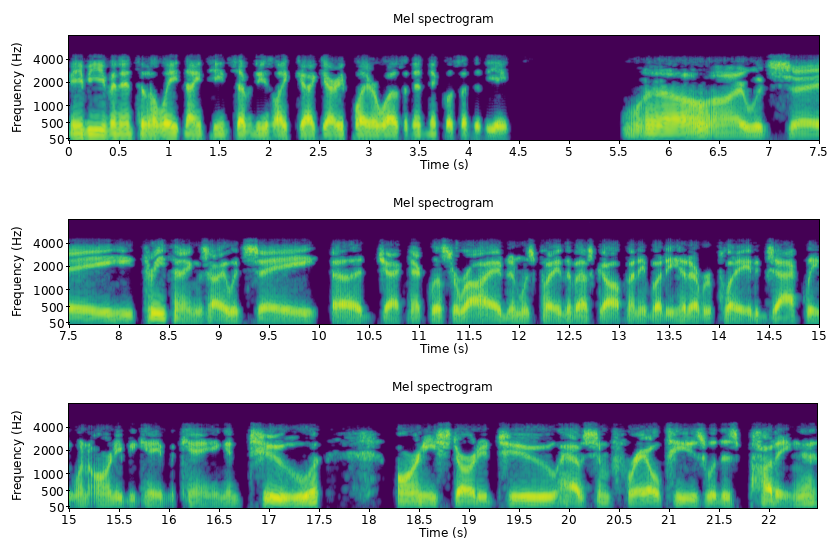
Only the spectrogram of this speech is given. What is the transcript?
maybe even into the late 1970s like uh, Gary Player was and then Nicklaus into the 80s? Well, I would say three things. I would say uh, Jack Nicklaus arrived and was playing the best golf anybody had ever played exactly when Arnie became the king. And two, Arnie started to have some frailties with his putting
